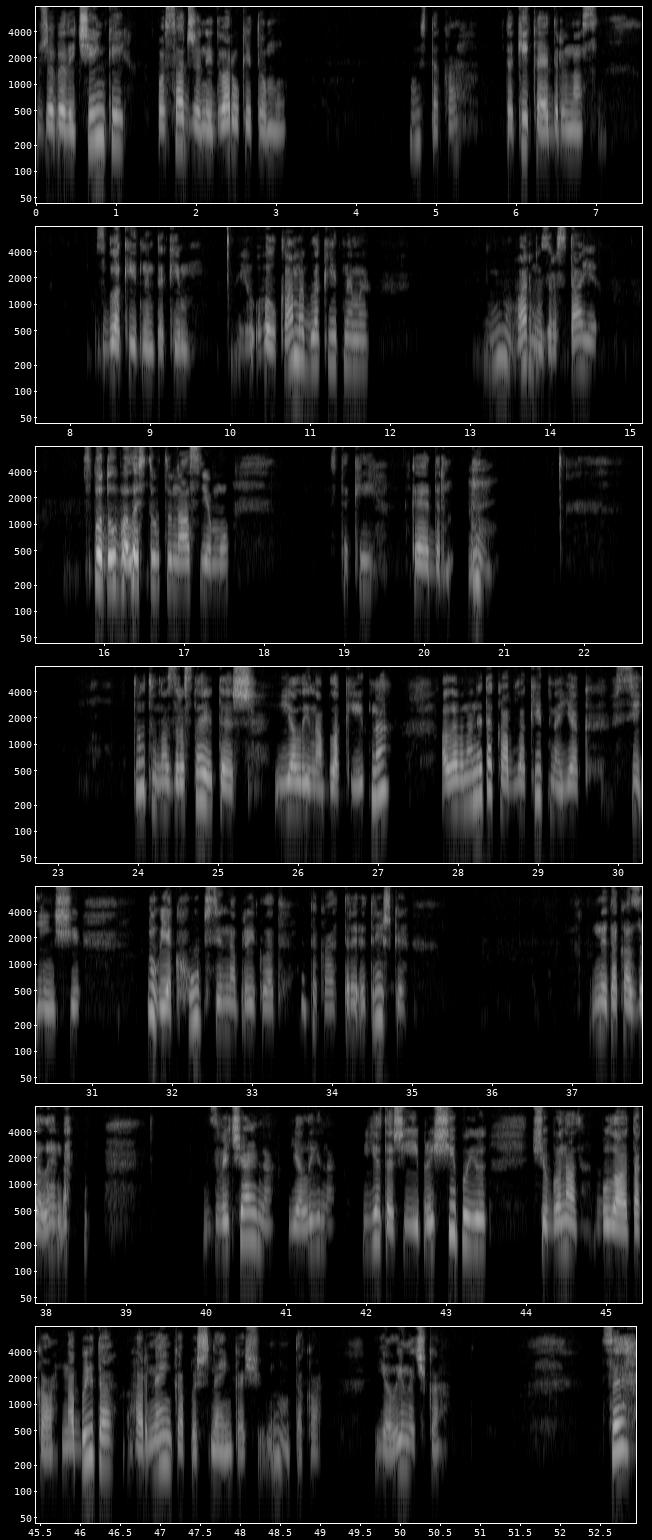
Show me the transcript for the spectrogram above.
вже величенький, посаджений два роки тому. Ось така, такий кедр у нас з блакитним таким голками блакитними. Ну, гарно зростає. Сподобалось тут у нас йому. Ось такий кедр. Тут у нас зростає теж ялина блакитна, але вона не така блакитна, як всі інші. Ну, як хупсі, наприклад. Ну, Така трішки не така зелена. Звичайна ялина. Я теж її прищіпую, щоб вона була така набита, гарненька, пишненька. Ну, така ялиночка. Це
